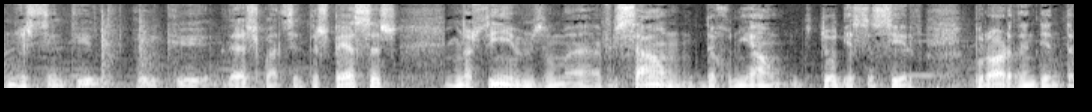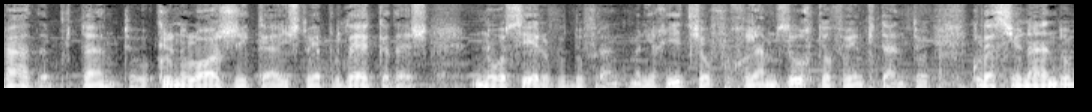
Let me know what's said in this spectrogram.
neste sentido, porque das 400 peças, nós tínhamos uma versão da reunião de todo esse acervo por ordem de entrada, portanto, cronológica, isto é, por décadas, no acervo do Franco Maria Ritz, ou Fourrier Amzur, que ele foi, entretanto, colecionando,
